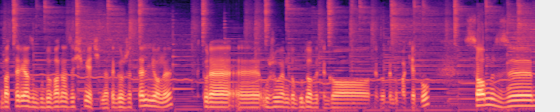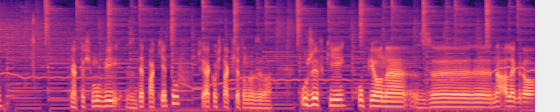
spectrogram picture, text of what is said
bateria zbudowana ze śmieci, dlatego że te Liony, które użyłem do budowy tego, tego, tego pakietu, są z, jak to się mówi, z depakietów, czy jakoś tak się to nazywa. Używki kupione z, na Allegro.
